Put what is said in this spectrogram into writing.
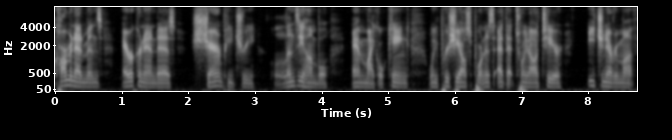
Carmen Edmonds, Eric Hernandez, Sharon Petrie, Lindsay Humble, and Michael King. We appreciate y'all supporting us at that $20 tier each and every month.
